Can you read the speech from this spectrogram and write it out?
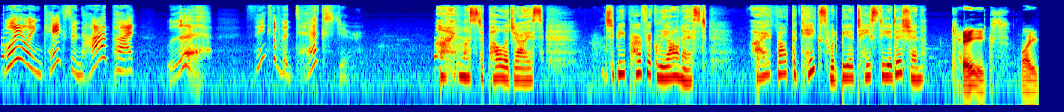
Boiling cakes in hot pot? Ugh. Think of the texture. I must apologize. To be perfectly honest, I thought the cakes would be a tasty addition. Cakes? Like,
